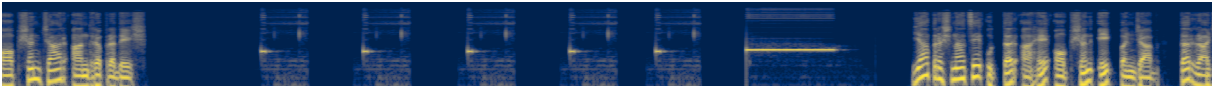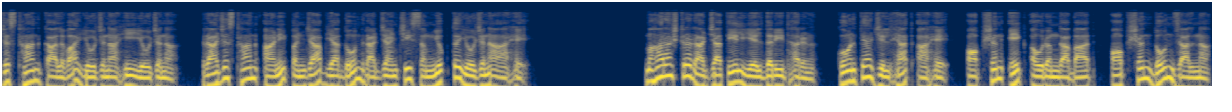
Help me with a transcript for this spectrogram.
ऑप्शन चार आंध्र प्रदेश. या प्रश्नाचे उत्तर आहे ऑप्शन एक पंजाब, तर राजस्थान कालवा योजना ही योजना, राजस्थान आणि पंजाब या दोन राज्यांची संयुक्त योजना आहे. महाराष्ट्र राज्यातील येलदरी धरण कोणत्या जिल्ह्यात आहे? ऑप्शन एक औरंगाबाद, ऑप्शन दोन जालना,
